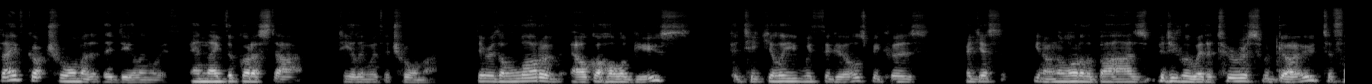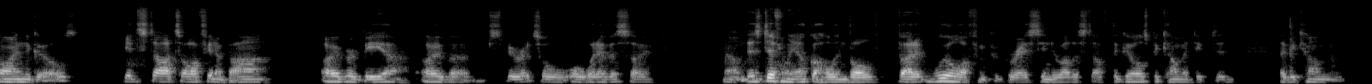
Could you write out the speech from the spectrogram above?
They've got trauma that they're dealing with, and they've got to start dealing with the trauma. There is a lot of alcohol abuse, particularly with the girls, because I guess, you know, in a lot of the bars, particularly where the tourists would go to find the girls, it starts off in a bar over beer, over spirits or, or whatever. So um, there's definitely alcohol involved, but it will often progress into other stuff. The girls become addicted. They become,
